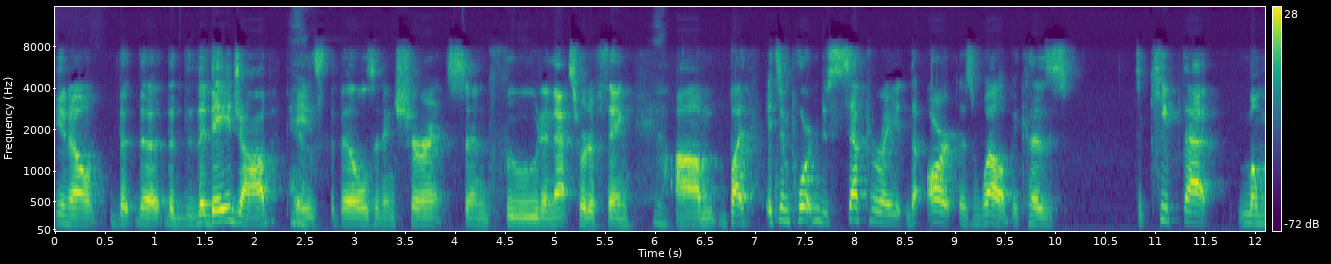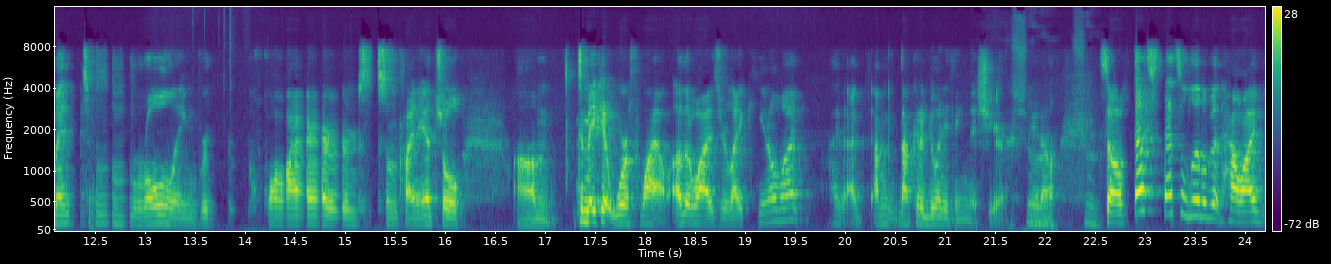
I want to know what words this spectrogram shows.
you know, the, the, the, the day job pays yeah. the bills and insurance and food and that sort of thing. Yeah. Um, but it's important to separate the art as well because to keep that momentum rolling requires some financial um, to make it worthwhile. Otherwise, you're like, you know what? I, am not going to do anything this year. Sure, you know, sure. so that's that's a little bit how I,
